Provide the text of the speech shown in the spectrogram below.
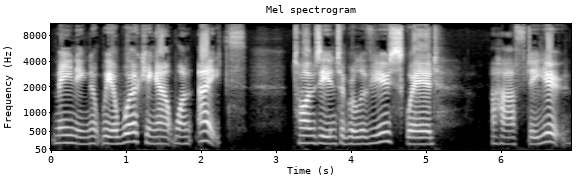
meaning that we are working out 1 eighth times the integral of u squared, a half du.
